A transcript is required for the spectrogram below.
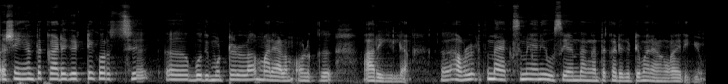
പക്ഷേ ഇങ്ങനത്തെ കടുകെട്ടി കുറച്ച് ബുദ്ധിമുട്ടുള്ള മലയാളം അവൾക്ക് അറിയില്ല. അവളുടെ അടുത്ത് മാക്സിമം ഞാൻ യൂസ് ചെയ്യുന്നത് അങ്ങനത്തെ കടുകെട്ടി മലയാളങ്ങളായിരിക്കും.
